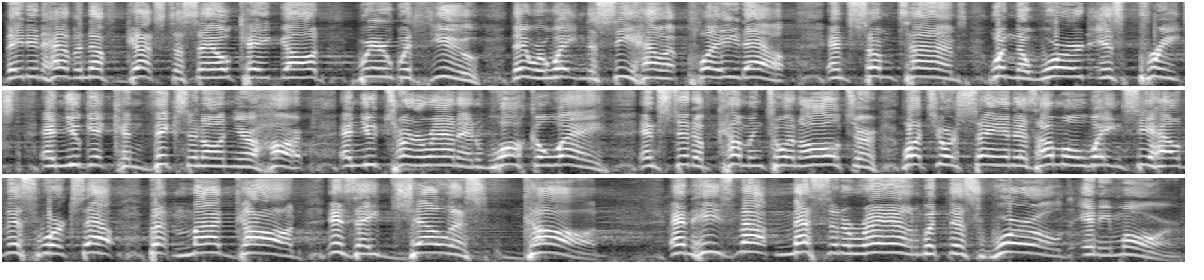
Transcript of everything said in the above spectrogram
They didn't have enough guts to say, okay, God, we're with you. They were waiting to see how it played out. And sometimes when the word is preached and you get conviction on your heart and you turn around and walk away instead of coming to an altar, what you're saying is, I'm going to wait and see how this works out. But my God is a jealous God. And He's not messing around with this world anymore.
